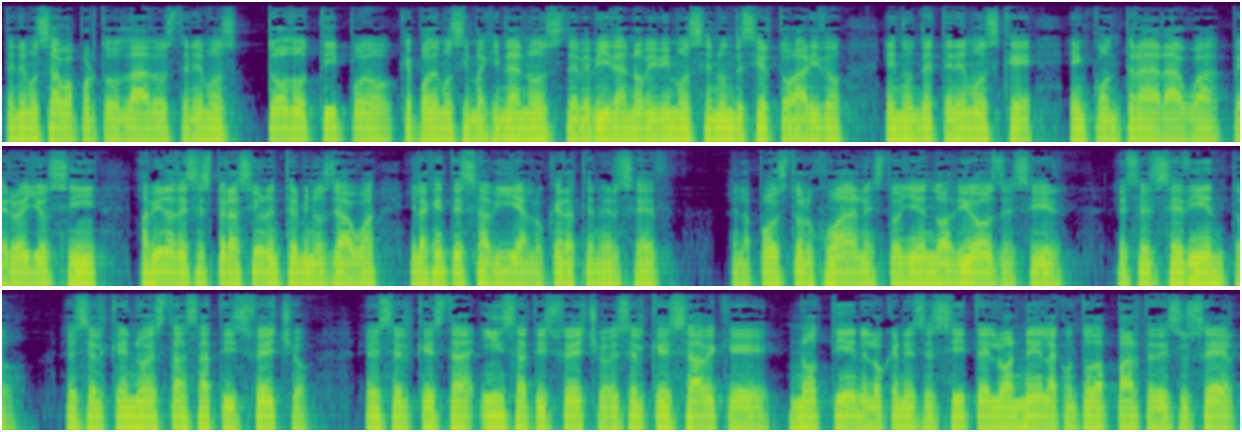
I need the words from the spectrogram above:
Tenemos agua por todos lados, tenemos todo tipo que podemos imaginarnos de bebida. No vivimos en un desierto árido, en donde tenemos que encontrar agua, pero ellos sí. Había una desesperación en términos de agua y la gente sabía lo que era tener sed. El apóstol Juan está oyendo a Dios decir, es el sediento, es el que no está satisfecho, es el que está insatisfecho, es el que sabe que no tiene lo que necesita y lo anhela con toda parte de su ser,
